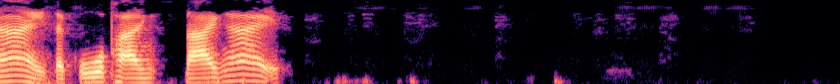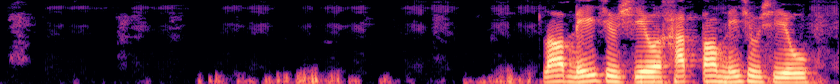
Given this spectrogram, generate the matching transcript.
ง่าย แต่กูผ่านตายง่าย รอบนี้ชิวๆครับรอมนี้ชิวๆ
